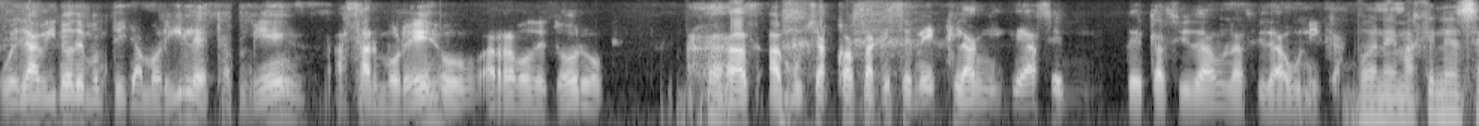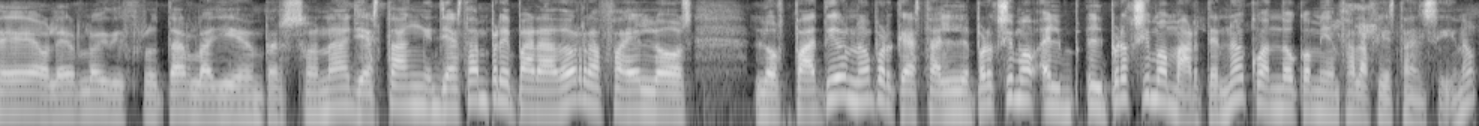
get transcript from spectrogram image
huele a vino de Montilla Moriles también, a salmorejo, a rabo de toro, a muchas cosas que se mezclan y que hacen de esta ciudad una ciudad única. Bueno, imagínense olerlo y disfrutarlo allí en persona. Ya están, ya están preparados, Rafael, los, los patios, ¿no? Porque hasta el próximo, el, próximo martes, ¿no? Cuando comienza la fiesta en sí, ¿no?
